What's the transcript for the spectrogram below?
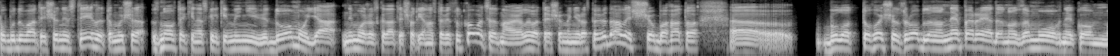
побудувати, що не встигли, тому що знов таки, наскільки мені відомо, я не можу сказати, що я на 100% це знаю, але те, що мені розповідали, що багато. Е- було того, що зроблено, не передано замовником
